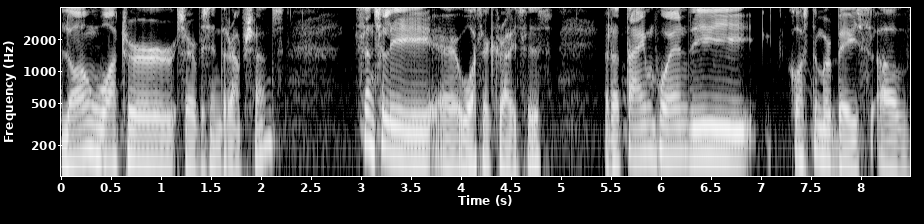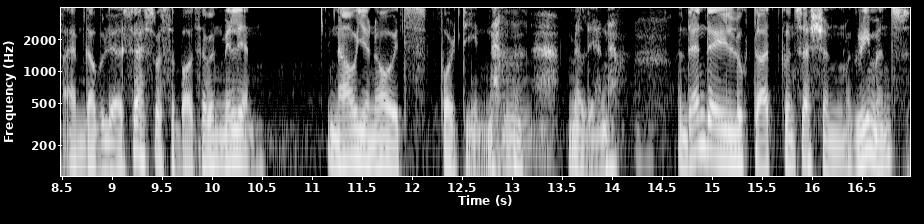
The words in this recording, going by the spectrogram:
long water service interruptions, essentially a water crisis at a time when the customer base of MWSS was about 7 million. Now you know it's 14 mm. million. And then they looked at concession agreements.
